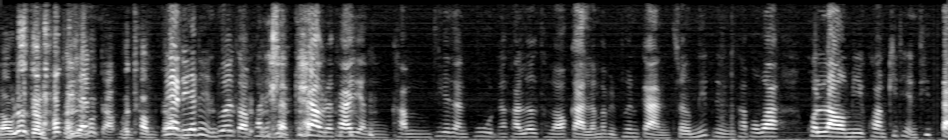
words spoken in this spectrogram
เราเลิกทะเลาะกันดิฉัแล้วนก็กลับมาทำกัเนี่ยนดิฉันเห็นด้วยกับพันเอกหลักแก้วนะคะ อย่างคำที่อาจารย์พูดนะคะ เลิกทะเลาะกันแล้วมาเป็นเพื่อนกันเสริมนิดนึงนะคะเพราะว่าคนเรามีความคิดเห็นที่แต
